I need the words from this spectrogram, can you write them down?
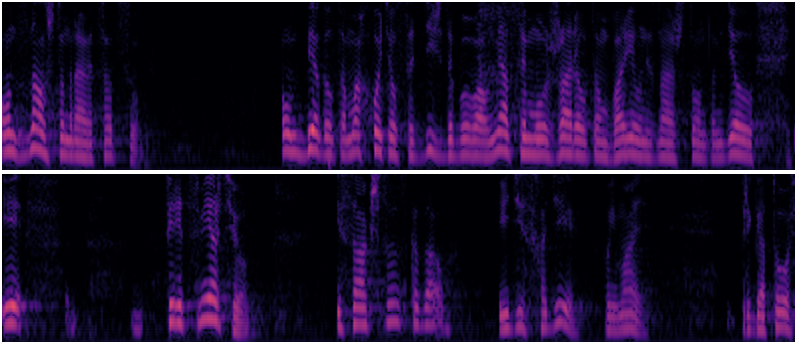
он знал, что нравится отцу – он бегал там, охотился, дичь добывал, мясо ему жарил, там, варил, не знаю, что он там делал. И перед смертью Исаак что сказал? Иди, сходи, поймай, приготовь,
